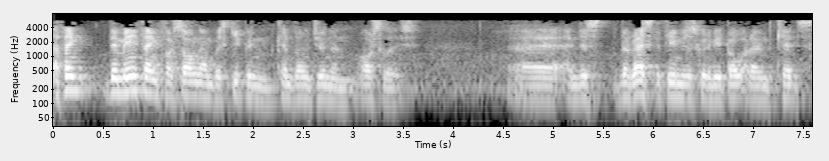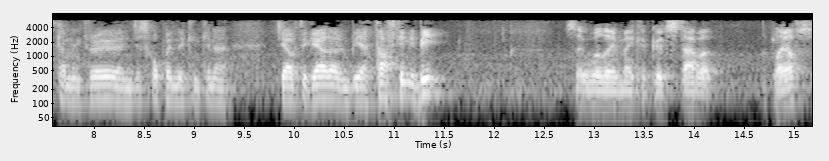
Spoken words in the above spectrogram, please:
I think the main thing for Songnam was keeping Kim Dong Jun and Orsulic. Uh, and just the rest of the team is just going to be built around kids coming through and just hoping they can kind of gel together and be a tough team to beat. So will they make a good stab at the playoffs?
